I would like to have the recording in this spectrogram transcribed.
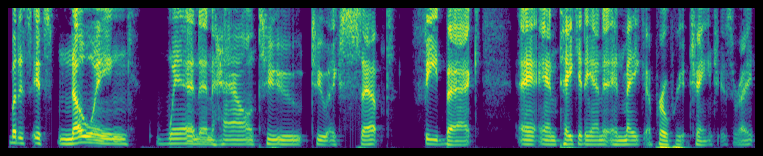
but it's, it's knowing when and how to, to accept feedback and, and take it in and make appropriate changes, right?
